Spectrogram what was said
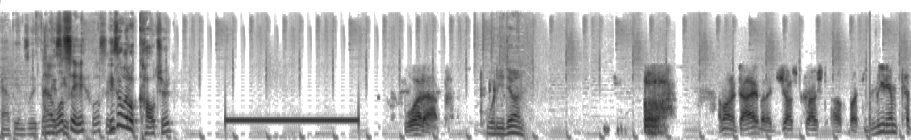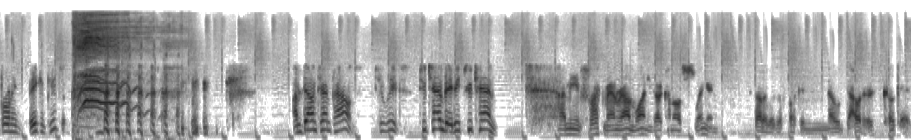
Champions League thing. Uh, 'cause we'll he's- see. We'll see. He's a little cultured. What up? What are you doing? Ugh. I'm on a diet, but I just crushed a fucking medium pepperoni bacon pizza. I'm down 10 pounds. Two weeks. 210, baby. 210. I mean, fuck, man. Round one, you got to come out swinging. I Thought it was a fucking no doubter. Cook it.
